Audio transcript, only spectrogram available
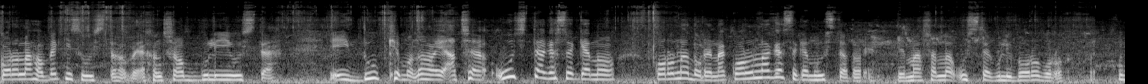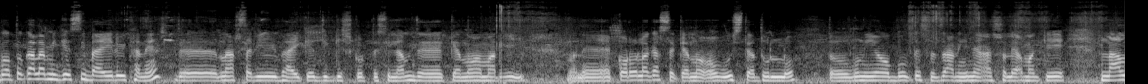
করলা হবে, কিছু উস্তা হবে। এখন সবগুলি উস্তা। এই দুঃখে মনে হয় আচ্ছা উস্তা গেছে কেন? করলা ধরে না? করলা গেছে কেন উস্তা ধরে? যে মাসাল্লাহ উস্তাগুলি বড় বড়। গতকাল আমি গেছি বাইরের ওইখানে, যে নার্সারি ওই ভাইকে জিজ্ঞেস করতেছিলাম যে, কেন আমার এই মানে করলা গাছে কেন? উস্তা ধরলো। তো উনিও বলতেছে, জানি না, আসলে আমাকে লাল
